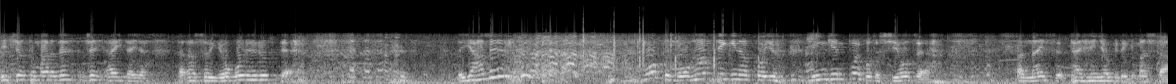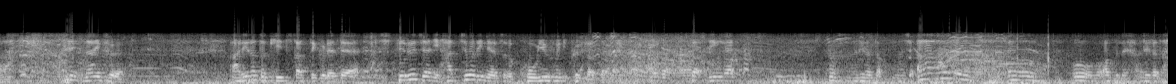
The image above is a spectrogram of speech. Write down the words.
一応止まるね。じゃあ、あ、いたいた。だからそれ汚れるって。やめろもっと模範的なこういう人間っぽいことしようぜ。あナイス、大変よくできました。ナイフ。ありがとう気使ってくれて。知ってる？ジャニー8割のやつがこういう風に来るんだぜ。さあ、リンゴ。あありがとう。ああ、おお、危ねありがとう。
